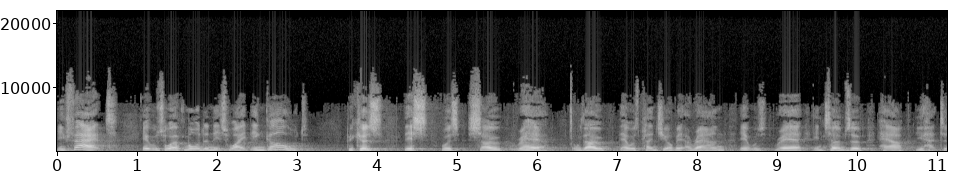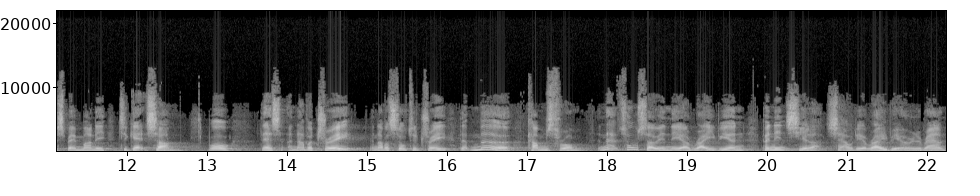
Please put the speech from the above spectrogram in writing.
In fact, it was worth more than its weight in gold because this was so rare. Although there was plenty of it around, it was rare in terms of how you had to spend money to get some. Well, there's another tree, another sort of tree that myrrh comes from. And that's also in the Arabian Peninsula, Saudi Arabia, and around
